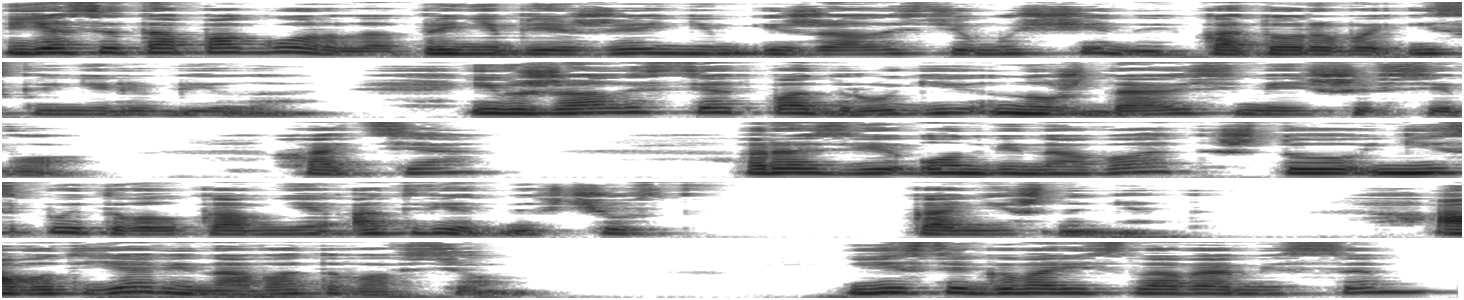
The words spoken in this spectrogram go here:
Я сыта по горло пренебрежением и жалостью мужчины, которого искренне любила, и в жалости от подруги нуждаюсь меньше всего. Хотя, разве он виноват, что не испытывал ко мне ответных чувств? Конечно, нет. А вот я виновата во всем. Если говорить словами Сэм,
